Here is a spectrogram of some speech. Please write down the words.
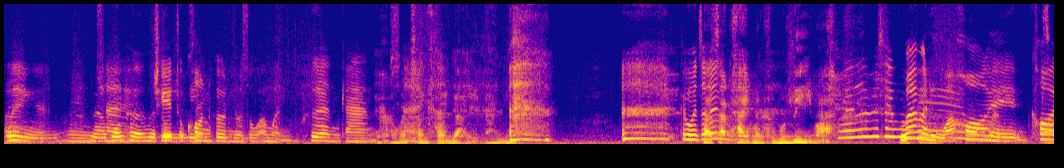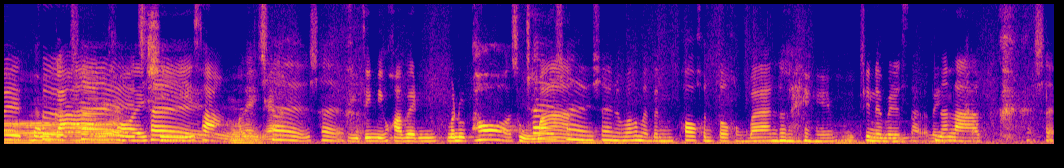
อะไรอย่างเงี้ยอืมมแล้วใช่พวกเธอคือชีวิตตัวทุกคนเล็กคือหนูรู้สึกว่าเหมือนเพื่อนกันไอ้คำว่าใช่ฉันตัค่ะวใหญ่นะเนี่ยคือมันจะภาไม่ษาไทยมันคือบูลลี่ว่ะ ไม่ใช่ไม่หมายถึงว่าคอยคอยอ๋อบงการใช่คอยใช่ชี้สั่งอะไรอย่างเงี้ยใช่ใช่จริงๆมีความเป็นมนุษย์พ่อสูงใช่มาก ใช่ใช่หนูว่าเหมือนเป็นพ่อคนโตของบ้านอะไรอย่างเงี้ยที่ในบริษัทอะไรอย่งน่าเงี้ยรักใช่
